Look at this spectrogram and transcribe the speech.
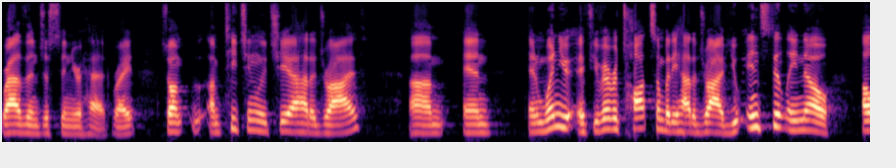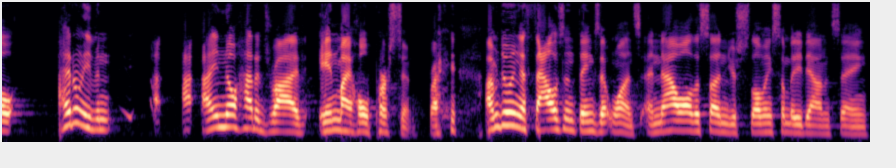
rather than just in your head, right? So I'm, I'm teaching Lucia how to drive, um, and and when you, if you've ever taught somebody how to drive, you instantly know, oh, I don't even, I, I know how to drive in my whole person, right? I'm doing a thousand things at once, and now all of a sudden you're slowing somebody down and saying,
